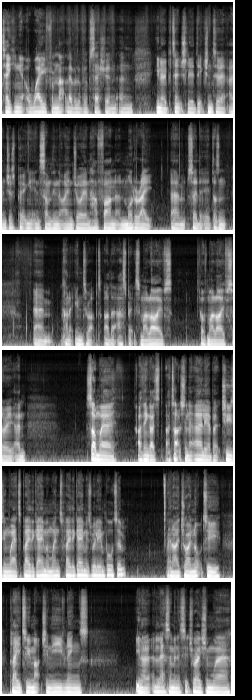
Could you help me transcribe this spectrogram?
taking it away from that level of obsession and you know potentially addiction to it, and just putting it in something that I enjoy and have fun and moderate, um, so that it doesn't um, kind of interrupt other aspects of my lives, of my life. Sorry, and somewhere I think I, I touched on it earlier, but choosing where to play the game and when to play the game is really important. And I try not to play too much in the evenings, you know, unless I'm in a situation where,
